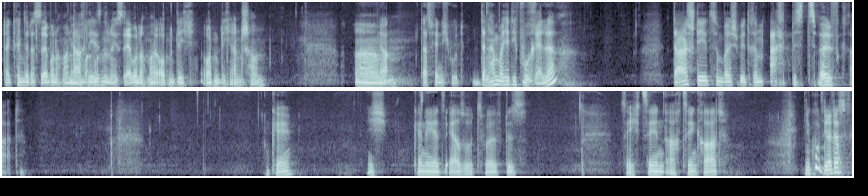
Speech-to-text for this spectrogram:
Da könnt ihr das selber nochmal ja, nachlesen und euch selber nochmal ordentlich, ordentlich anschauen. Ähm, ja, das finde ich gut. Dann haben wir hier die Forelle. Da steht zum Beispiel drin 8 bis 12 Grad. Okay. Ich kenne jetzt eher so 12 bis 16, 18 Grad. Ja gut, ja, das,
